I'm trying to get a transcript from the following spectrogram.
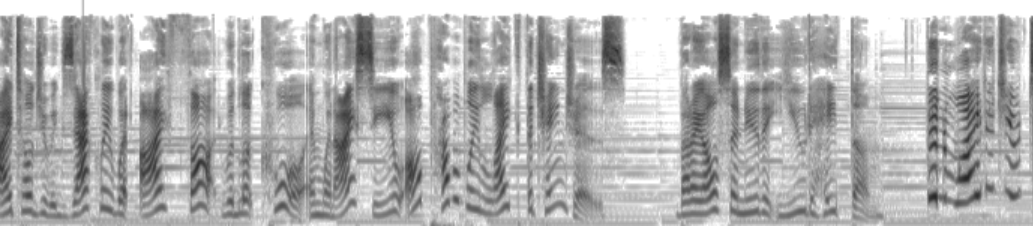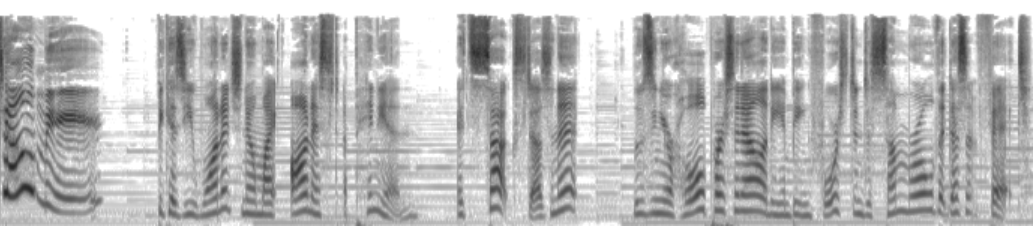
I told you exactly what I thought would look cool, and when I see you, I'll probably like the changes. But I also knew that you'd hate them. Then why did you tell me? Because you wanted to know my honest opinion. It sucks, doesn't it? Losing your whole personality and being forced into some role that doesn't fit.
